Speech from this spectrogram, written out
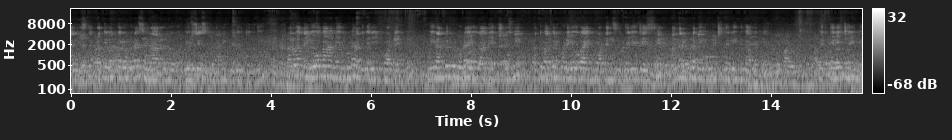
కలిగిస్తే ప్రతి ఒక్కరూ కూడా సోలార్ యూజ్ చేసుకోవడానికి కుదురుతుంది. తర్వాత యోగా అనేది కూడా అది వెరీ ఇంపార్టెంట్ మీరందరూ కూడా యోగా నేర్చుకొని ప్రతి ఒక్కరు కూడా యోగా ఇంపార్టెన్స్ తెలియజేస్తే అందరికి కూడా దీని గురించి తెలియదు కాబట్టి మీరు తెలియచేయండి.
